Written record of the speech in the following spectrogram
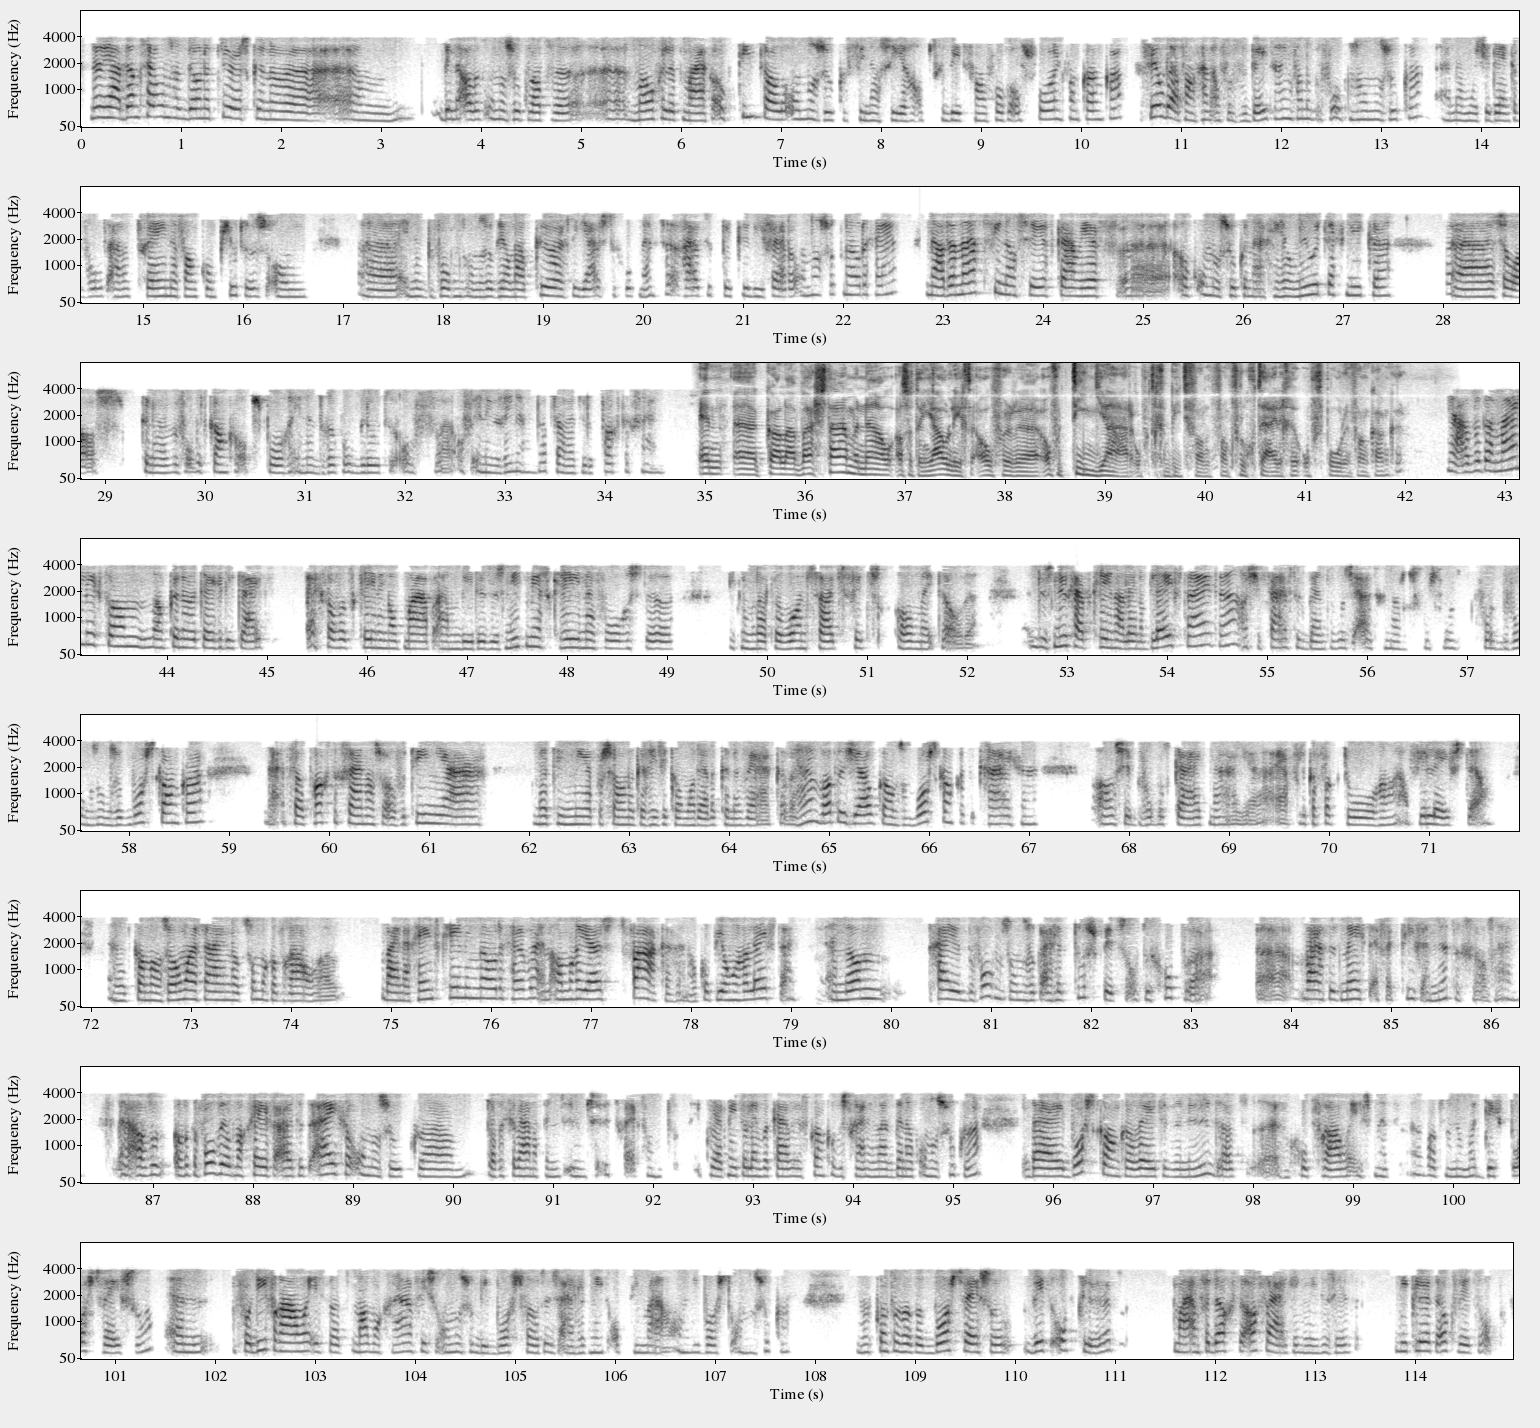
nou ja, dankzij onze donateurs kunnen we um, binnen al het onderzoek wat we uh, mogelijk maken ook tientallen onderzoeken financieren op het gebied van vroege opsporing van kanker. Veel daarvan gaan over verbetering van de bevolkingsonderzoeken. En dan moet je denken bijvoorbeeld aan het trainen van computers om uh, in het bevolkingsonderzoek heel nauwkeurig de juiste groep mensen eruit te pikken die verder onderzoek nodig heeft. Nou, daarnaast financiert KWF uh, ook onderzoeken naar geheel nieuwe technieken, zoals kunnen we bijvoorbeeld kanker opsporen in een druppelbloed of, of in urine. Dat zou natuurlijk prachtig zijn. En uh, Carla, waar staan we nou, als het aan jou ligt, over, uh, over tien jaar op het gebied van, van vroegtijdige opsporing van kanker? Ja, als het aan mij ligt, dan, dan kunnen we tegen die tijd echt wel wat screening op maat aanbieden. Dus niet meer screenen volgens de, ik noem dat de one size fits all methode. Dus nu gaat screenen alleen op leeftijd. Hè. Als je 50 bent, dan word je uitgenodigd voor, voor het bevolkingsonderzoek borstkanker. Nou, het zou prachtig zijn als we over tien jaar met die meer persoonlijke risicomodellen kunnen werken. Hè? Wat is jouw kans om borstkanker te krijgen als je bijvoorbeeld kijkt naar je erfelijke factoren of je leefstijl? En het kan dan zomaar zijn dat sommige vrouwen bijna geen screening nodig hebben en andere juist vaker en ook op jongere leeftijd. En dan ga je het bevolkingsonderzoek eigenlijk toespitsen op de groepen uh, waar het het meest effectief en nuttig zal zijn. Nou, als, als, ik een voorbeeld mag geven uit het eigen onderzoek uh, dat ik gedaan heb in het UMC Utrecht. Want ik werk niet alleen bij KWF kankerbestrijding, maar ik ben ook onderzoeker. Bij borstkanker weten we nu dat er een groep vrouwen is met uh, wat we noemen dicht borstweefsel. En voor die vrouwen is dat mammografische onderzoek, die borstfoto, eigenlijk niet optimaal om die borst te onderzoeken. En dat komt omdat het borstweefsel wit opkleurt, maar een verdachte afwijking die er zit, die kleurt ook wit op.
